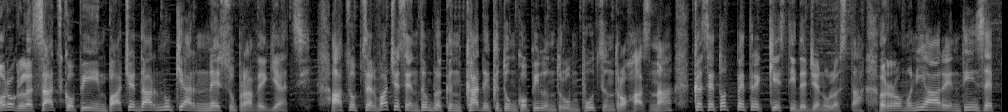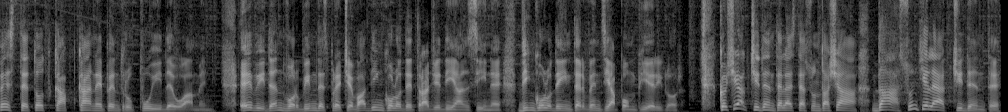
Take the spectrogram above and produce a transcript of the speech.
Mă rog, lăsați copiii în pace, dar nu chiar nesupravegheați. Ați observat ce se întâmplă când cade cât un copil într-un puț, într-o hazna? Că se tot petrec chestii de genul ăsta. România are întinse peste tot capcane pentru pui de oameni. Evident vorbim despre ceva dincolo de tragedia în sine Dincolo de intervenția pompierilor Că și accidentele astea sunt așa, da, sunt ele accidente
